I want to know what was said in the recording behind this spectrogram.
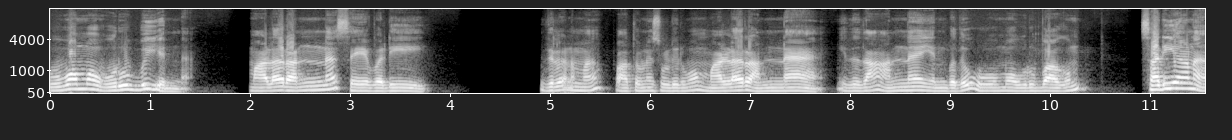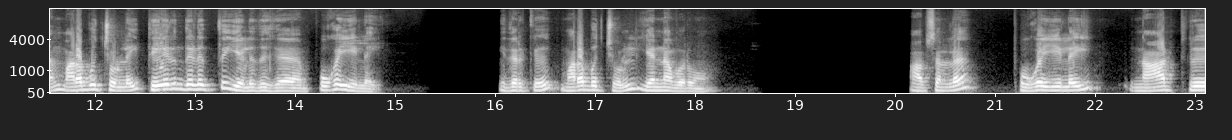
உவம உருபு என்ன? மலர் அன்ன சேவடி. இதில் நம்ம பார்த்தோன்னே சொல்லிடுவோம் மலர் அன்ன. இதுதான் அன்ன என்பது உவம உருபாகும். சரியான மரபு சொல்லை தேர்ந்தெடுத்து எழுதுக புகையிலை. இதற்கு மரபு சொல் என்ன வரும்? ஆப்ஷனில் புகையிலை நாற்று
